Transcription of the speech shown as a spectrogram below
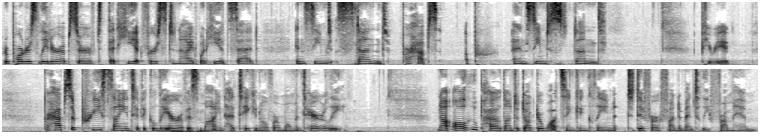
Reporters later observed that he at first denied what he had said and seemed stunned, perhaps, and seemed stunned period. Perhaps a pre scientific layer of his mind had taken over momentarily. Not all who piled onto Dr. Watson can claim to differ fundamentally from him.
